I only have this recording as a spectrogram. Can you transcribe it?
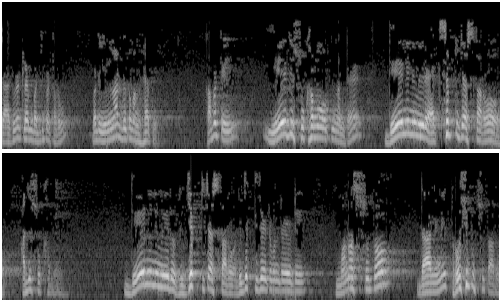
చాక్లెట్లు ఏం పంచిపెట్టరు. But you will not become unhappy కాబట్టి ఏది సుఖము అవుతుందంటే దేనిని మీరు యాక్సెప్ట్ చేస్తారో అది సుఖము. దేనిని మీరు రిజెక్ట్ చేస్తారో రిజెక్ట్ చేయటం అంటే ఏమిటి? మనస్సుతో దానిని త్రోసిపుచ్చుతారు.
